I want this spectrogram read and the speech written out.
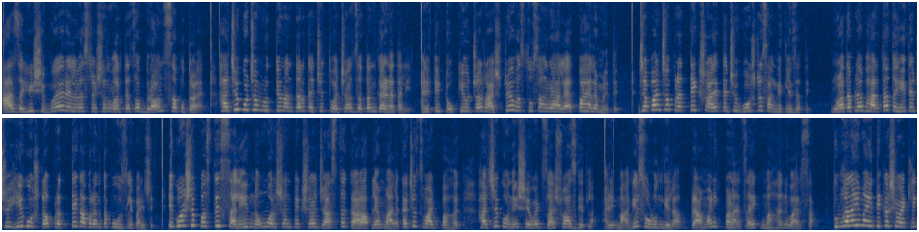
आजही शिबुया रेल्वे स्टेशनवर त्याचा ब्रॉन्झचा पुतळा आहे. हाचिकोच्या मृत्यूनंतर त्याची त्वचा जतन करण्यात आली आणि ती टोकियोच्या राष्ट्रीय वस्तू संग्रहालयात पाहायला मिळते. जपानच्या प्रत्येक शाळेत त्याची गोष्ट सांगितली जाते. मुळात आपल्या भारतातही त्याची ही गोष्ट प्रत्येकापर्यंत पोहोचली पाहिजे. एकोणीसशे पस्तीस साली नऊ वर्षांपेक्षा जास्त काळ आपल्या मालकाचीच वाट पाहत हाचिकोने शेवटचा श्वास घेतला आणि मागे सोडून गेला प्रामाणिकपणाचा एक महान वारसा. तुम्हाला ही माहिती कशी वाटली?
